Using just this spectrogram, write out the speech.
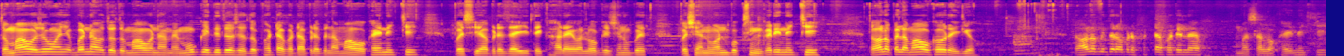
તો માવો જો અહીંયા બનાવતો તો માવો ના મેં મૂકી દીધો છે તો ફટાફટ આપણે પેલા માવો ખાઈ નાખીએ. પછી આપણે જઈએ તે સારા એવા લોકેશન ઉપર પછી એનું અનબોક્સિંગ કરી નાખીએ. તો હાલો પહેલાં માવો ખવડાઈ ગયો તો હાલો મિત્રો, આપણે ફટાફટ એટલે મસાલો ખાઈ નાખીએ.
